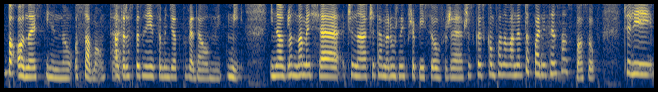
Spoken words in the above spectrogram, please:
bo ona jest inną osobą. Tak. A teraz pytanie, co będzie odpowiadało mi, mi. I no oglądamy się, czy naczytamy różnych przepisów, że wszystko jest komponowane w dokładnie ten sam sposób, czyli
